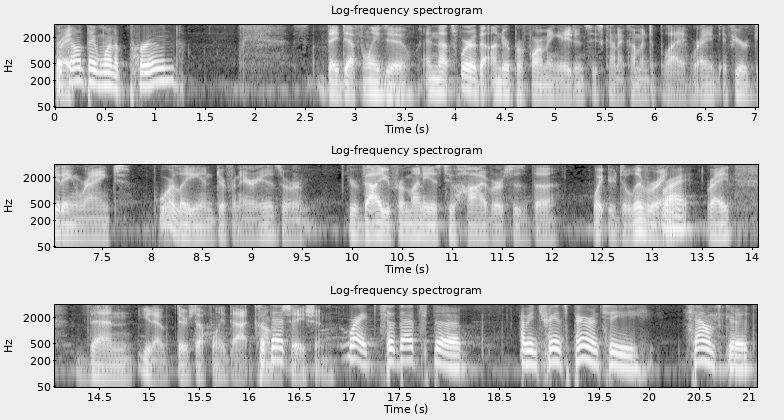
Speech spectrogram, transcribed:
But right? don't they want to prune? They definitely do. And that's where the underperforming agencies kind of come into play, right? If you're getting ranked poorly in different areas or your value for money is too high versus the what you're delivering, Right. right? Then, you know, there's definitely that conversation. Right. So that's the, I mean, transparency sounds good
